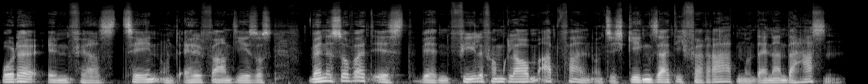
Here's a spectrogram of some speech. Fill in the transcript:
Oder in Vers 10 und 11 warnt Jesus, wenn es soweit ist, werden viele vom Glauben abfallen und sich gegenseitig verraten und einander hassen.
